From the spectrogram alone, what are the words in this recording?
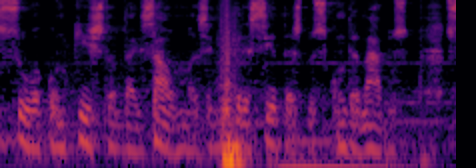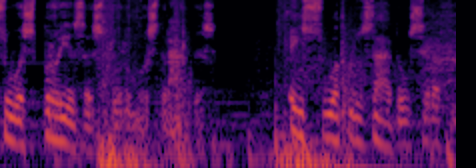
sua conquista das almas enegrecidas dos condenados, suas proezas foram mostradas. Em sua cruzada, o serafim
